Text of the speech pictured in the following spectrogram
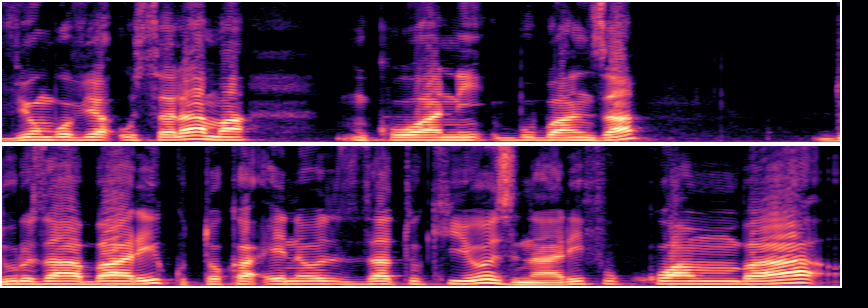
vyombo vya usalama mkoani Bubanza. Duru za habari kutoka eneo za tukio zinaarifu kwamba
